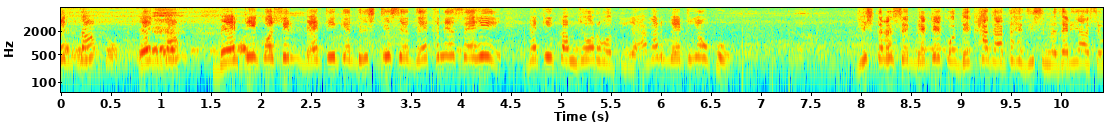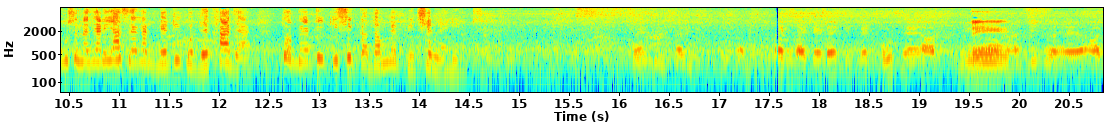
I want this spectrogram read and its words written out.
एकदम एकदम। बेटी को सिर्फ़ बेटी के दृष्टि से देखने से ही बेटी कमज़ोर होती है। अगर बेटियों को जिस तरह से बेटे को देखा जाता है जिस नज़रिया से उस नज़रिया से अगर बेटी को देखा जाए तो बेटी किसी कदम में पीछे नहीं हट सकती। एक्साइटेड है? कितने खुश हैं आप? नहीं। जो है आज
